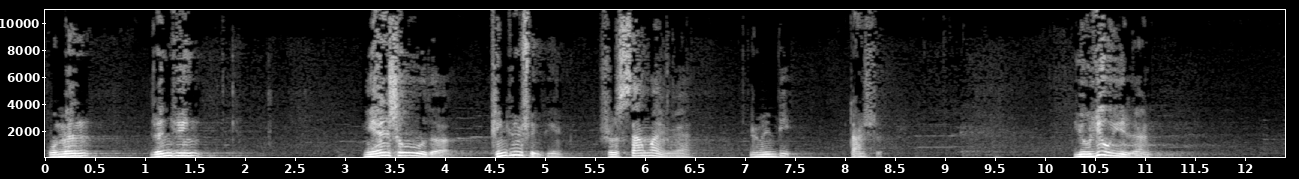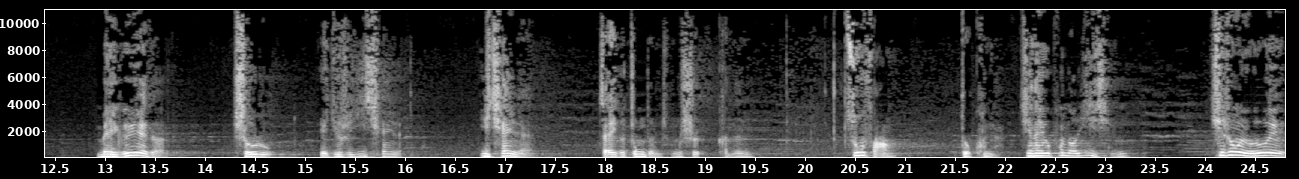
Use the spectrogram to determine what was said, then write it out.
我们人均年收入的平均水平是三万元人民币，但是有六亿人每个月的收入也就是一千元，一千元在一个中等城市可能租房都困难。现在又碰到疫情，其中有一位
